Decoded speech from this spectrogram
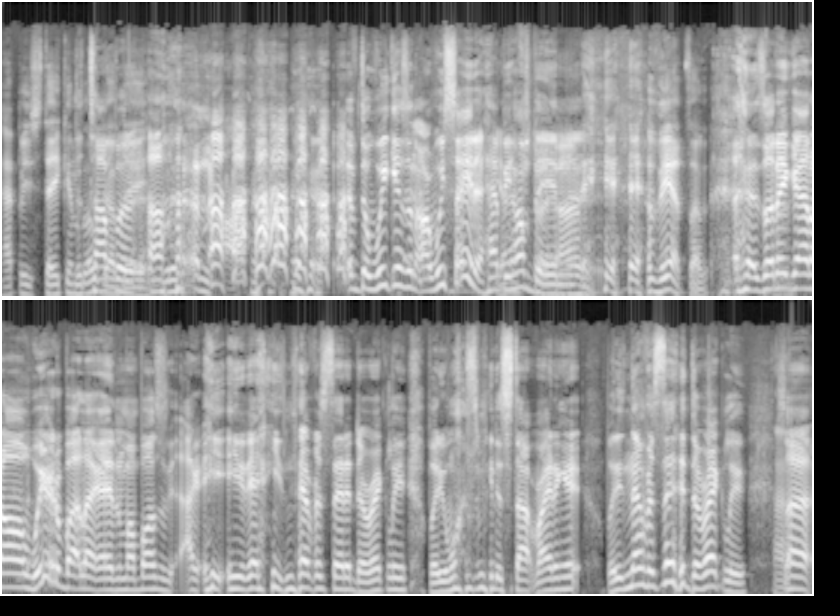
Happy steak and The top of day. if the week isn't art, we say it Happy Yeah, Hump. Day. And, uh, jag vet. so they got all weird about like, and my boss, is- I, he he he never said it directly, but he wants me to stop writing it, but he's never said it directly. So I,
